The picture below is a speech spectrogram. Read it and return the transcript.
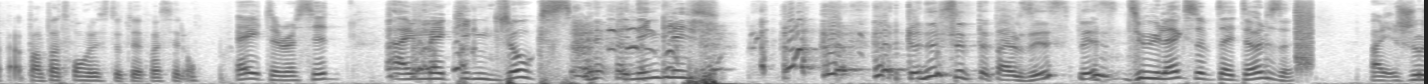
Ah, Parle pas trop anglais s'il te plaît, après c'est long. Hey, Terracid, I'm making jokes in English. Can you subtitle this, please? Do you like subtitles? Allez, je,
